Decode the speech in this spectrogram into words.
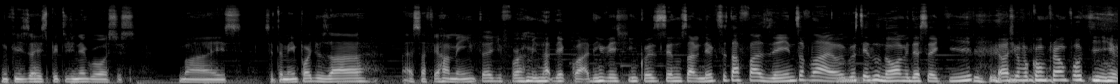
no que diz a respeito de negócios. Mas você também pode usar essa ferramenta de forma inadequada, investir em coisas que você não sabe nem o que você está fazendo, só falar, ah, eu gostei do nome dessa aqui, eu acho que eu vou comprar um pouquinho.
